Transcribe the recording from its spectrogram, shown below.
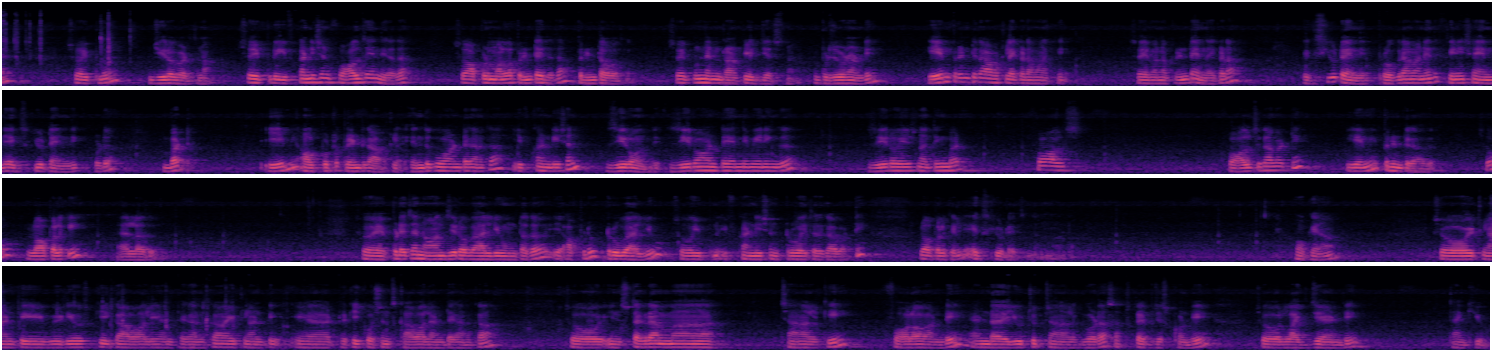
సో ఇప్పుడు జీరో పెడుతున్నా. సో ఇప్పుడు ఇఫ్ కండిషన్ ఫాల్స్ అయింది కదా? సో అప్పుడు మళ్ళీ ప్రింట్ అవుతుందా ప్రింట్ అవ్వదు. సో ఇప్పుడు నేను రన్ క్లిక్ చేస్తున్నాను ఇప్పుడు చూడండి. ఏం ప్రింట్ కావట్లే ఇక్కడ మనకి? సో ఏమన్నా ప్రింట్ అయిందా ఇక్కడ? ఎగ్జిక్యూట్ అయింది. ప్రోగ్రామ్ అనేది ఫినిష్ అయింది ఎగ్జిక్యూట్ అయింది ఇప్పుడు. బట్ ఏమి అవుట్పుట్లో ప్రింట్ కావట్లేదు ఎందుకు అంటే కనుక ఇఫ్ కండిషన్ జీరో ఉంది. జీరో అంటే ఏంది meaning zero is nothing but false. False కాబట్టి ఏమీ ప్రింట్ కాదు. సో లోపలికి వెళ్ళదు. సో ఎప్పుడైతే నాన్ జీరో వాల్యూ ఉంటుందో అప్పుడు ట్రూ వాల్యూ సో ఇప్పుడు ఇఫ్ కండిషన్ ట్రూ అవుతుంది కాబట్టి లోపలికి వెళ్ళి ఎగ్జిక్యూట్ అవుతుంది అనమాట ఓకేనా? సో ఇట్లాంటి వీడియోస్కి కావాలి అంటే కనుక ఇట్లాంటి ట్రికీ క్వశ్చన్స్ కావాలంటే కనుక సో ఇన్స్టాగ్రామ్ ఛానల్కి uh, ఫాలో అవ్వండి అండ్ uh, యూట్యూబ్ ఛానల్కి కూడా సబ్స్క్రైబ్ చేసుకోండి. సో లైక్ చేయండి. Thank you.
